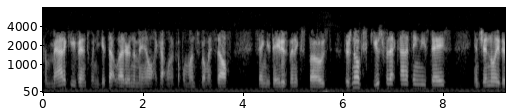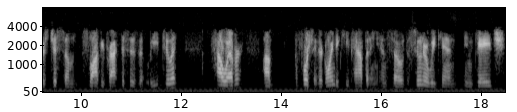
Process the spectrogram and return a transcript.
traumatic event when you get that letter in the mail. I got one a couple months ago myself saying your data has been exposed. There's no excuse for that kind of thing these days. And generally there's just some sloppy practices that lead to it. However, um, unfortunately they're going to keep happening. And so the sooner we can engage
